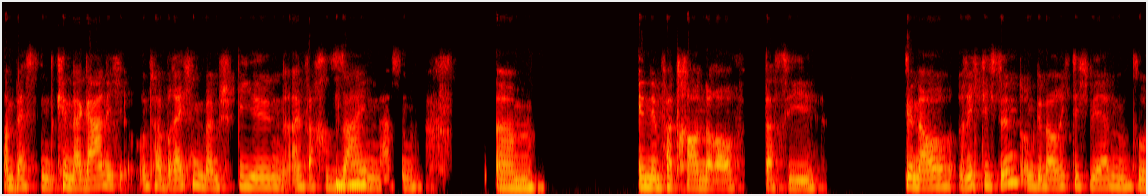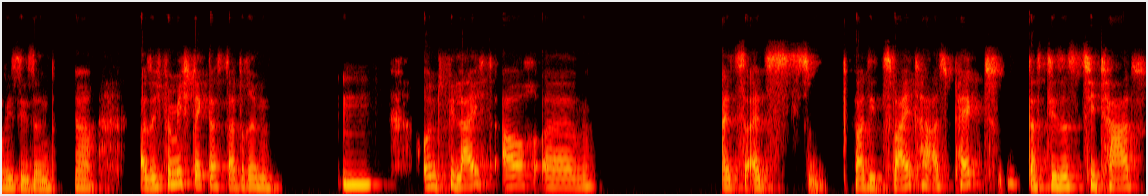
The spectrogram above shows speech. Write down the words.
am besten Kinder gar nicht unterbrechen beim Spielen, einfach mhm. sein lassen, ähm, in dem Vertrauen darauf, dass sie genau richtig sind und genau richtig werden, so wie sie sind. Ja. Also ich, für mich steckt das da drin. Mhm. Und vielleicht auch ähm, als, als quasi zweiter Aspekt, dass dieses Zitat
